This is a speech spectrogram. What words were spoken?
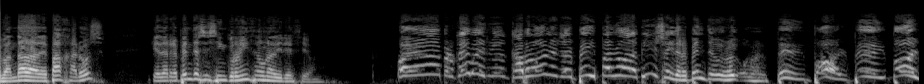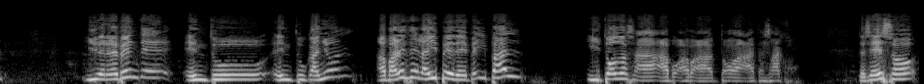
bandada de pájaros que de repente se sincroniza en una dirección. ¡Eh, pero qué cabrones! El PayPal no avisa y de repente ¡eh, PayPal, PayPal y de repente en tu en tu cañón aparece la IP de PayPal y todos a, a, tasaco. Entonces eso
